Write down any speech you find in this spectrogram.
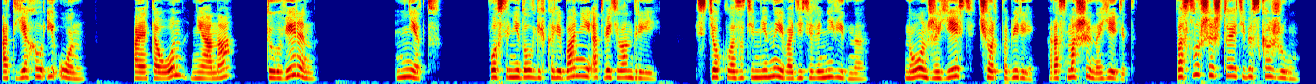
отъехал и он. А это он, не она? Ты уверен?» «Нет», — после недолгих колебаний ответил Андрей. Стекла затемнены, водителя не видно. Но он же есть, черт побери, раз машина едет. Послушай, что я тебе скажу.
